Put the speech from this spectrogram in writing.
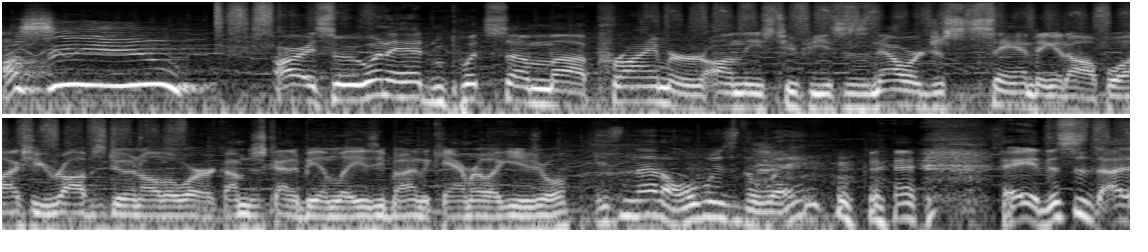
I'll see you. All right, so we went ahead and put some uh, primer on these two pieces. Now we're just sanding it off. Well, actually, Rob's doing all the work. I'm just kind of being lazy behind the camera like usual. Isn't that always the way? Hey, this is, I,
